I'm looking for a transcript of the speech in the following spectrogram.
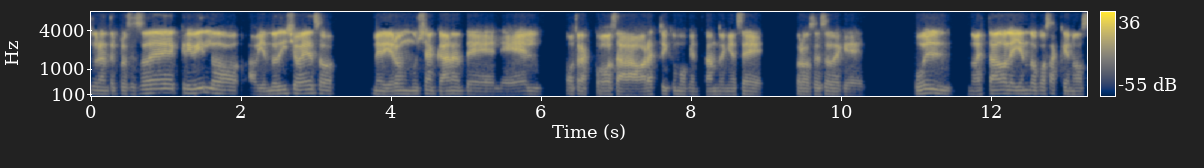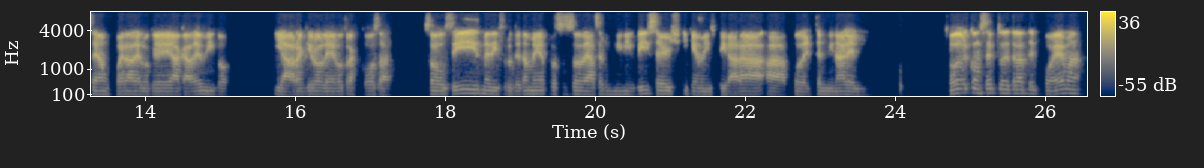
durante el proceso de escribirlo, habiendo dicho eso, me dieron muchas ganas de leer otras cosas. Ahora estoy como que entrando en ese proceso de que full, no he estado leyendo cosas que no sean fuera de lo que es académico y ahora quiero leer otras cosas. So, sí, me disfruté también el proceso de hacer un mini research y que me inspirara a poder terminar el, todo el concepto detrás del poema,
